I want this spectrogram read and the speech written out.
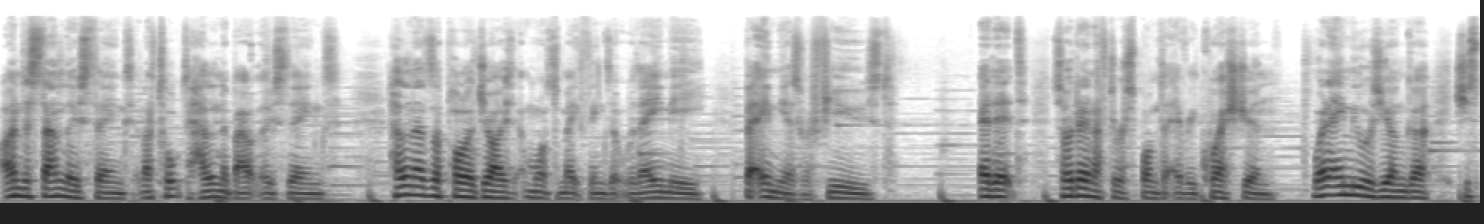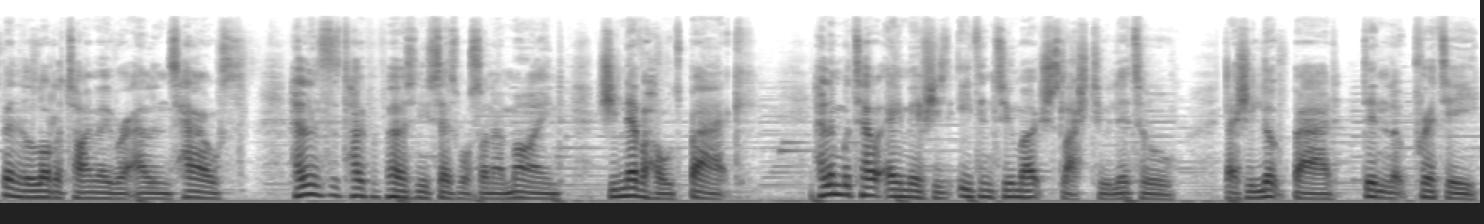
I understand those things and I've talked to Helen about those things. Helen has apologised and wants to make things up with Amy, but Amy has refused. Edit, so I don't have to respond to every question. When Amy was younger, she spent a lot of time over at Helen's house. Helen's the type of person who says what's on her mind, she never holds back. Helen would tell Amy if she's eaten too much slash too little, that she looked bad, didn't look pretty,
